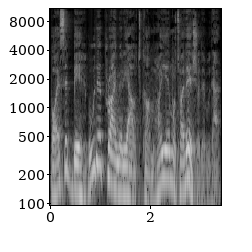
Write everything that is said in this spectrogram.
باعث بهبود primary outcome های مطالعه شده بودند.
